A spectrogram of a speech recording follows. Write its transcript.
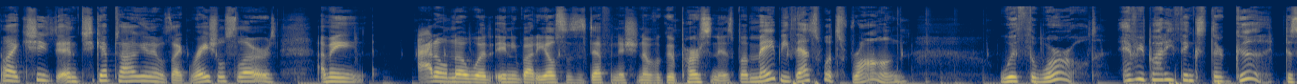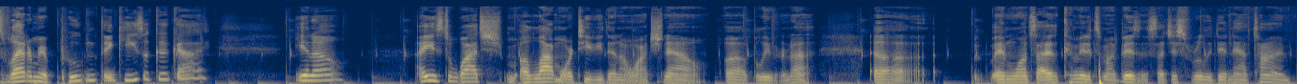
Like she and she kept talking. It was like racial slurs. I mean, I don't know what anybody else's definition of a good person is, but maybe that's what's wrong with the world. Everybody thinks they're good. Does Vladimir Putin think he's a good guy? You know, I used to watch a lot more TV than I watch now, uh, believe it or not. Uh, and once I committed to my business, I just really didn't have time.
